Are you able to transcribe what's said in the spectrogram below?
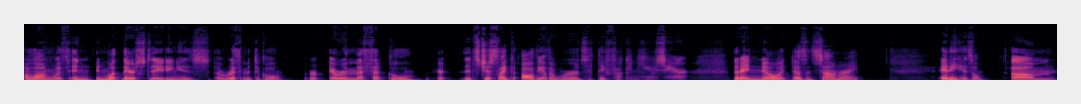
along with in in what they're stating is arithmetical or arithmetical. It's just like all the other words that they fucking use here that I know it doesn't sound right. Any hizzle. Um,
